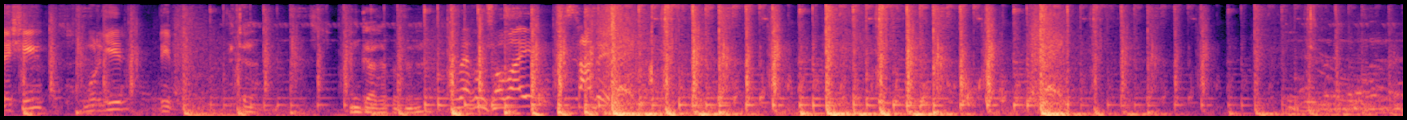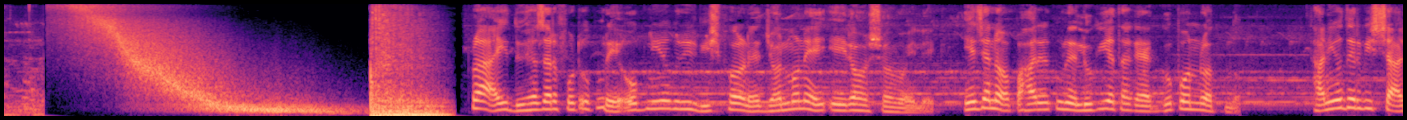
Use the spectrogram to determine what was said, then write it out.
দেশি মুরগির ডিম। এটা গাজা পাতা না? এখন সবাই সাদে। প্রায় দুই হাজার ফুট উপরে অগ্নিয়গিরির বিস্ফোরণে জন্ম নেয় এই রহস্যময় লেক। এ যেন পাহাড়ের কুলে লুকিয়ে থাকা এক গোপন রত্ন। স্থানীয়দের বিশ্বাস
